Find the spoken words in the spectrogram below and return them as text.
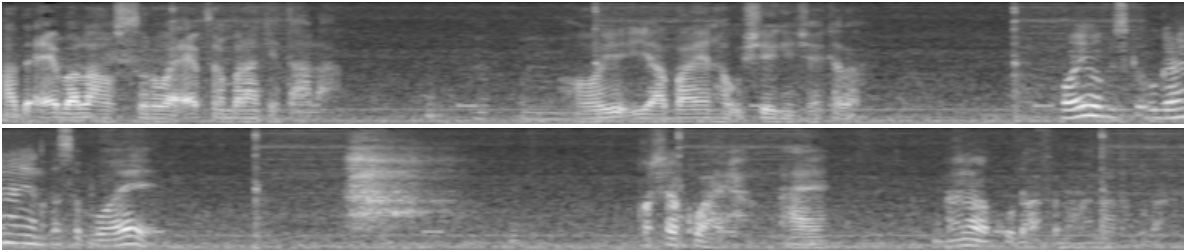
hadda ceeb allah hosturo waa ceebtana banaankay taalaa hooyo iyo abaayan ha u sheegin sheekada hooyo iska ogaanayaan qasab waaye qorsha ku haya haye anaga ku dhaafan oo inaad ku dhaafan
